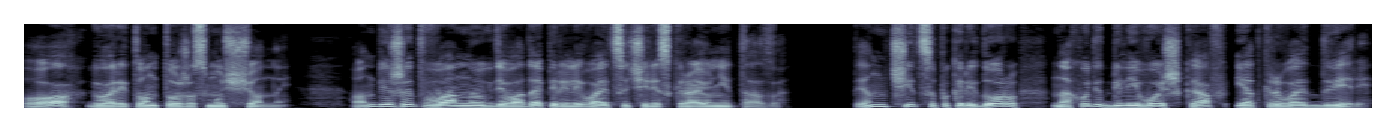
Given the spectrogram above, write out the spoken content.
«О», — говорит он, тоже смущенный. Он бежит в ванную, где вода переливается через край унитаза. Пен мчится по коридору, находит бельевой шкаф и открывает двери.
